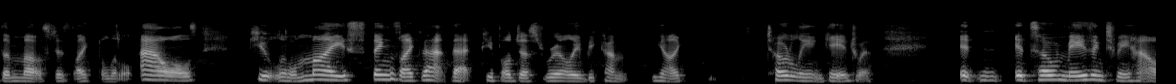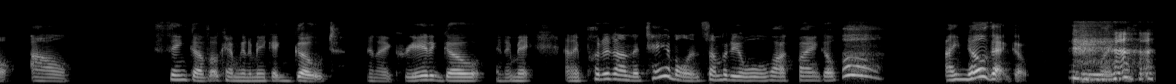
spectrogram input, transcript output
the most is like the little owls cute little mice things like that that people just really become you know like totally engage with it it's so amazing to me how i'll think of okay i'm going to make a goat and i create a goat and i make and i put it on the table and somebody will walk by and go oh i know that goat like,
